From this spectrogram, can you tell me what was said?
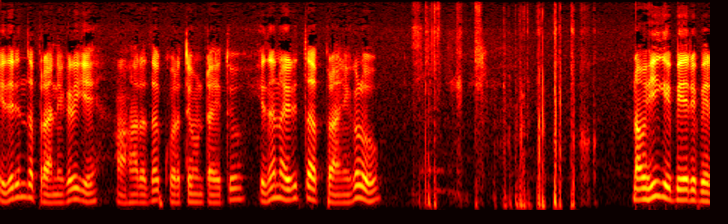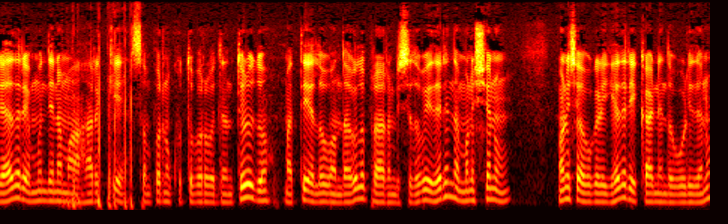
ಇದರಿಂದ ಪ್ರಾಣಿಗಳಿಗೆ ಆಹಾರದ ಕೊರತೆ ಉಂಟಾಯಿತು. ಇದನ್ನು ಅರಿತ ಪ್ರಾಣಿಗಳು, ನಾವು ಹೀಗೆ ಬೇರೆ ಬೇರೆ ಆದರೆ ಮುಂದೆ ನಮ್ಮ ಆಹಾರಕ್ಕೆ ಸಂಪೂರ್ಣ ಕುತ್ತು ಬರುವುದನ್ನು ತಿಳಿದು ಮತ್ತೆ ಎಲ್ಲವೂ ಒಂದಾಗಲು ಪ್ರಾರಂಭಿಸಿದವು. ಇದರಿಂದ ಮನುಷ್ಯನು, ಮನುಷ್ಯ ಅವುಗಳಿಗೆ ಹೆದರಿ ಕಾಡಿನಿಂದ ಓಡಿದನು.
